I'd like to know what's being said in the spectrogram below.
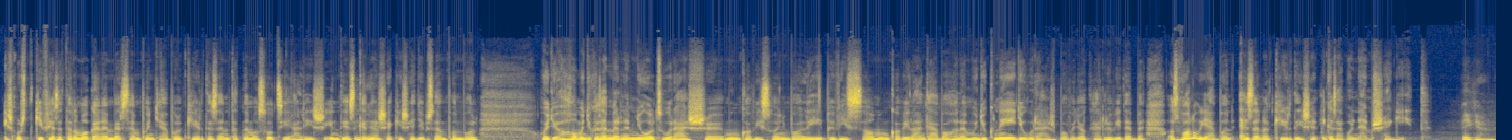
és most kifejezetten a magánember szempontjából kérdezem, tehát nem a szociális intézkedések is egyéb szempontból, hogy ha mondjuk az ember nem 8 órás munkaviszonyban lép vissza a munkavilágába, hanem mondjuk 4 órásba, vagy akár rövidebbe, az valójában ezen a kérdésen igazából nem segít. Igen.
